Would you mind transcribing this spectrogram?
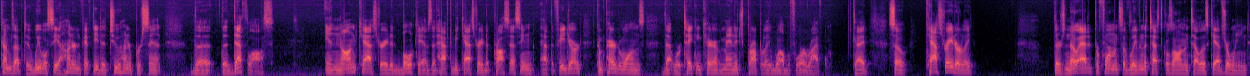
comes up to, we will see 150 to 200 percent the, the death loss in non-castrated bull calves that have to be castrated at processing at the feed yard compared to ones that were taken care of, managed properly well before arrival. Okay, so castrate early, There's no added performance of leaving the testicles on until those calves are weaned.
